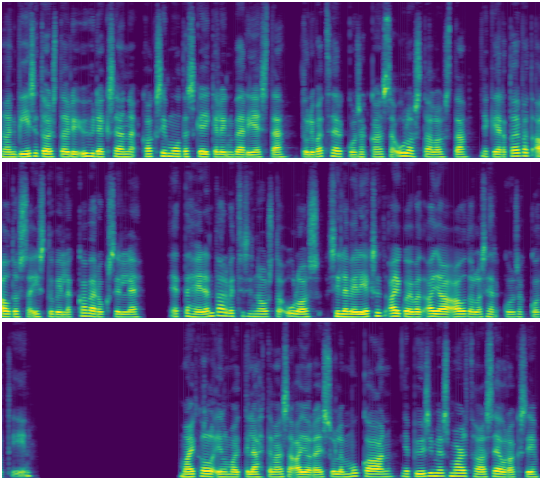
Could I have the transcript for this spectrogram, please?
Noin 15 yli yhdeksän kaksi muuta Skeikelin veljestä tulivat serkkunsa kanssa ulos talosta ja kertoivat autossa istuville kaveruksille, että heidän tarvitsisi nousta ulos, sillä veljekset aikoivat ajaa autolla serkkunsa kotiin. Michael ilmoitti lähtevänsä ajoreissulle mukaan ja pyysi myös Marthaa seuraksi,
